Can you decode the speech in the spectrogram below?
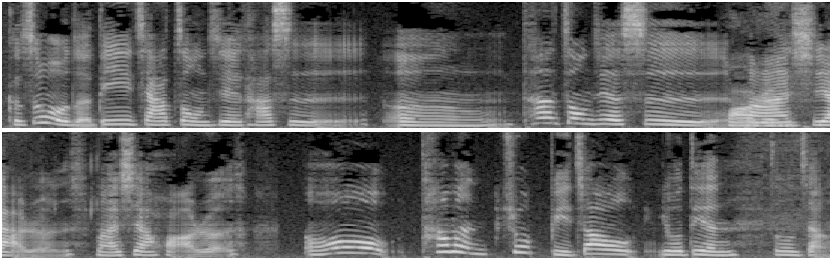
可是我的第一家中介他是，嗯，他的中介是马来西亚人，马来西亚华人，然后他们就比较有点怎么讲，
